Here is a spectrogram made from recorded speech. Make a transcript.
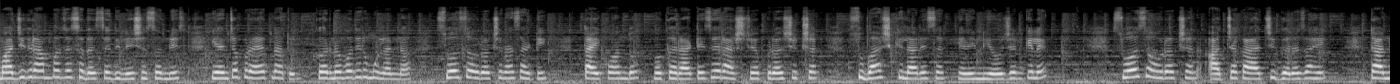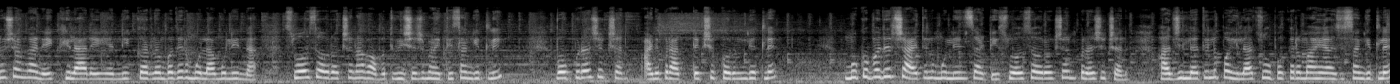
माजी ग्रामपंचायत सदस्य दिनेश सबनीस यांच्या प्रयत्नातून कर्णबधीर मुलांना स्वसंरक्षणासाठी तायक्वांदो व कराटेचे राष्ट्रीय प्रशिक्षक सुभाष खिलारे सर यांनी नियोजन केले. स्वसंरक्षण आजच्या काळाची गरज आहे. त्या अनुषंगाने खिलारे यांनी कर्णबधीर मुलामुलींना स्वसंरक्षणाबाबत विशेष माहिती सांगितली व प्रशिक्षण आणि प्रात्यक्षिक करून घेतले. मुकबधीर शाळेतील मुलींसाठी स्वसंरक्षण प्रशिक्षण हा जिल्ह्यातील पहिलाच उपक्रम आहे असे सांगितले.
